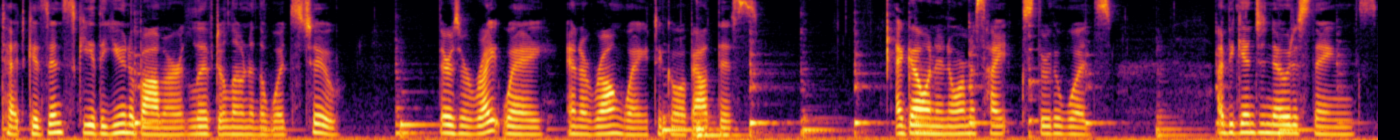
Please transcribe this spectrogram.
Ted Kaczynski, the Unabomber, lived alone in the woods too. There's a right way and a wrong way to go about this. I go on enormous hikes through the woods. I begin to notice things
